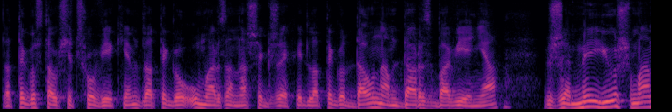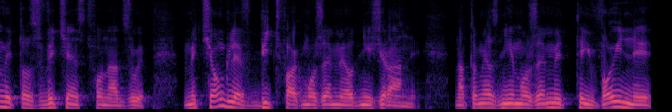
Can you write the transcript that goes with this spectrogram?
Dlatego stał się człowiekiem, dlatego umarł za nasze grzechy, dlatego dał nam dar zbawienia, że my już mamy to zwycięstwo nad złym. My ciągle w bitwach możemy odnieść rany, natomiast nie możemy tej wojny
